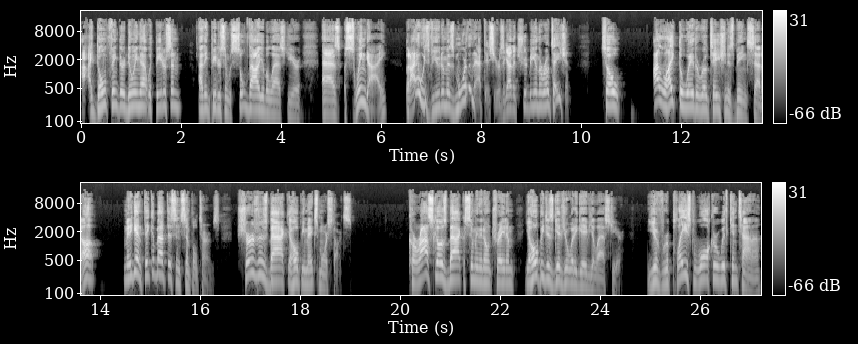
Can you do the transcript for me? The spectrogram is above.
I don't think they're doing that with Peterson. I think Peterson was so valuable last year as a swing guy, but I always viewed him as more than that this year, as a guy that should be in the rotation. So I like the way the rotation is being set up. I mean, again, think about this in simple terms. Scherzer's back. You hope he makes more starts. Carrasco's back, assuming they don't trade him. You hope he just gives you what he gave you last year. You've replaced Walker with Quintana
